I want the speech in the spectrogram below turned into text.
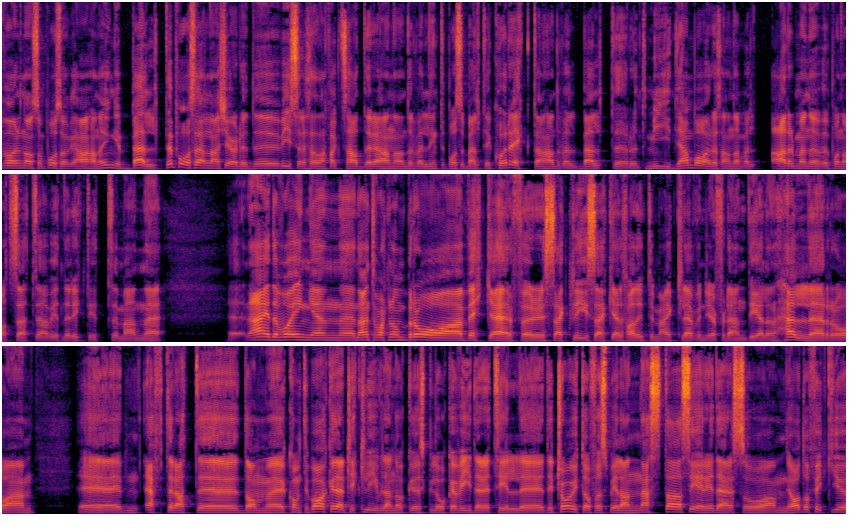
var det någon som påstod att han har inget bälte på sig när han körde. Det visade sig att han faktiskt hade det. Han hade väl inte på sig bälte korrekt. Han hade väl bälte runt midjan bara, så han hade väl armen över på något sätt. Jag vet inte riktigt, men eh, nej, det var ingen. Det har inte varit någon bra vecka här för Zack Plisak i alla fall, inte Mike Clevenger för den delen heller och Eh, efter att eh, de kom tillbaka där till Cleveland och eh, skulle åka vidare till Detroit då för att spela nästa serie där så mm, ja, då fick ju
